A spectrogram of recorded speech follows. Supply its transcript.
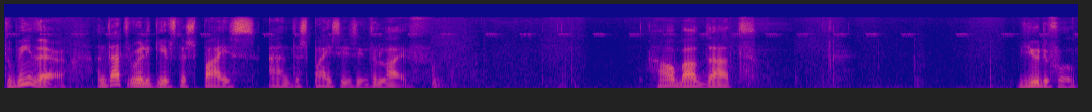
to be there. And that really gives the spice and the spices into life. How about that? Beautiful.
